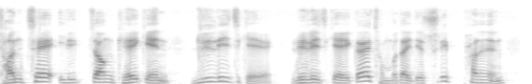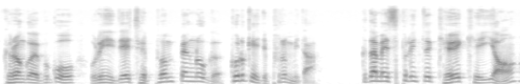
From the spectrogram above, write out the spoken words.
전체 일정 계획인 릴리즈 계획, 릴리즈 계획을 전부 다 이제 수립하는 그런 걸 보고 우리는 이제 제품 백로그 그렇게 이제 부릅니다. 그 다음에 스프린트 계획 회의형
